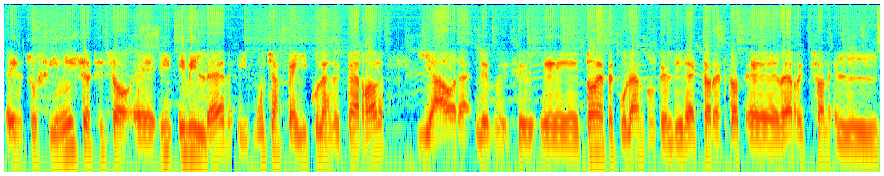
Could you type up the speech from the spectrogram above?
en sus inicios hizo eh, E- Evil Dead y muchas películas de terror y ahora le- eh, todos especulan con que el director Scott eh, Derrickson, el,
